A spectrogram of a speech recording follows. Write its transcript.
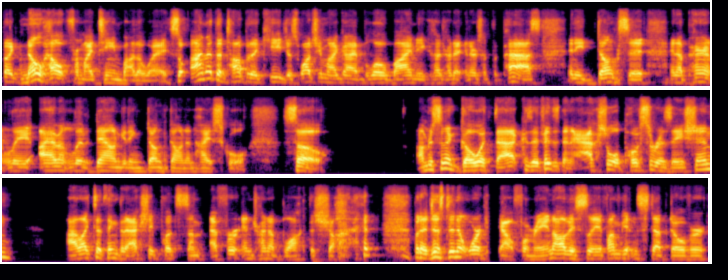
Like no help from my team, by the way. So I'm at the top of the key, just watching my guy blow by me because I try to intercept the pass, and he dunks it. And apparently, I haven't lived down getting dunked on in high school. So I'm just gonna go with that because if it's an actual posterization, I like to think that I actually put some effort in trying to block the shot, but it just didn't work out for me. And obviously, if I'm getting stepped over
